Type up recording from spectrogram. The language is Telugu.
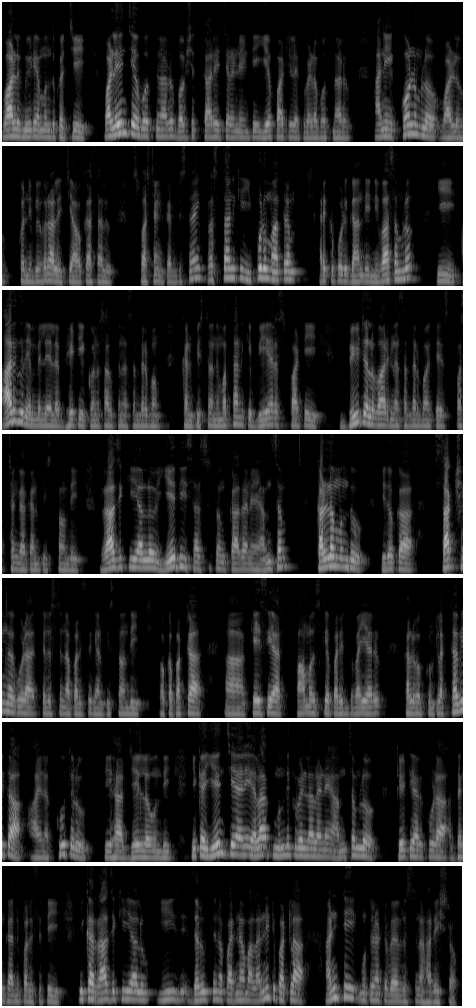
వాళ్ళు మీడియా ముందుకు వచ్చి వాళ్ళు ఏం చేయబోతున్నారు? భవిష్యత్ కార్యాచరణ ఏంటి? ఏ పార్టీలోకి వెళ్ళబోతున్నారు? అనే కోణంలో వాళ్ళు కొన్ని వివరాలు ఇచ్చే అవకాశాలు స్పష్టంగా కనిపిస్తున్నాయి. ప్రస్తుతానికి ఇప్పుడు మాత్రం అరకపూడి గాంధీ నివాసంలో ఈ ఆరుగురు ఎమ్మెల్యేల భేటీ కొనసాగుతున్న సందర్భం కనిపిస్తోంది. మొత్తానికి బీఆర్ఎస్ పార్టీ బీటలు వారిన సందర్భం అయితే స్పష్టంగా కనిపిస్తోంది. రాజకీయాల్లో ఏది శాశ్వతం కాదనే అంశం కళ్ళ ముందు ఇదొక సాక్ష్యంగా కూడా తెలుస్తున్న పరిస్థితి కనిపిస్తోంది. ఒక పక్క కేసీఆర్ ఫామ్ హౌస్కే పరిమితమయ్యారు. కల్వకుంట్ల కవిత ఆయన కూతురు తీహార్ జైల్లో ఉంది. ఇక ఏం చేయాలి ఎలా ముందుకు వెళ్ళాలనే అంశంలో కేటీఆర్ కూడా అర్థం కాని పరిస్థితి. ఇక రాజకీయాలు ఈ జరుగుతున్న పరిణామాలన్నిటి పట్ల అంటి ముట్టినట్టు వ్యవహరిస్తున్న హరీష్ రావు.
